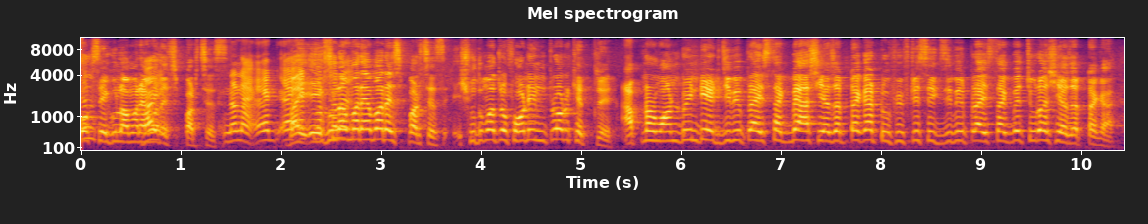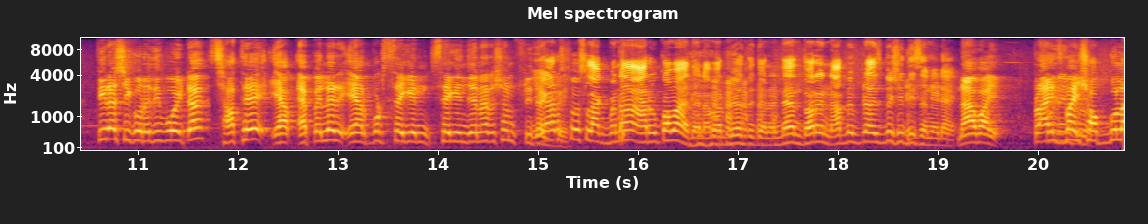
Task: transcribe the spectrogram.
বক্স এগুলো আমার এভারেজ পারচেস না না এক ভাই এগুলো আমার এভারেজ পারচেস শুধুমাত্র ফোরটিন প্রোর ক্ষেত্রে। আপনার one twenty eight GB price থাকবে আশি হাজার টাকা টু ফিফটি সিক্স জিবির প্রাইস থাকবে চুরাশি হাজার টাকা। তিরাশি করে দিব এটা। সাথে অ্যাপেলের AirPods second second generation free থাকবে। এয়ারফোর্স লাগবে না আরও কমায় দেন আমার বিরুদ্ধে জন্য। দেন ধরেন আপনি প্রাইস বেশি দিছেন এটা না ভাই প্রাইস ভাই সবগুলো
